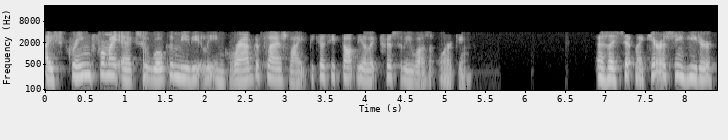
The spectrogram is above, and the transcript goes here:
I screamed for my ex who woke immediately and grabbed a flashlight because he thought the electricity wasn't working. As I set my kerosene heater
